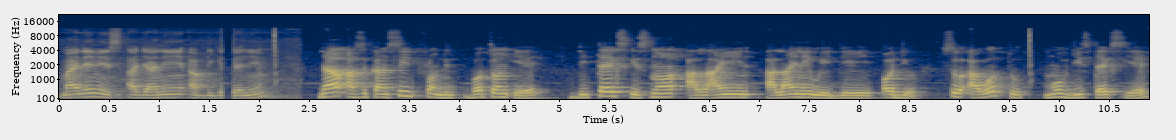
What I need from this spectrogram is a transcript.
My name is Ajani Abdigeni. Now, as you can see from the bottom here, the text is not aligning aligning with the audio. So i want to move this text here.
